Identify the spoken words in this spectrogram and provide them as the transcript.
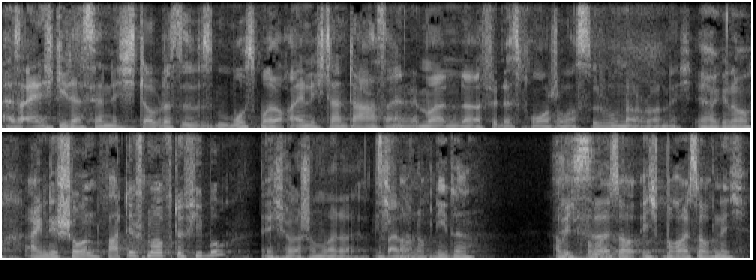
Also eigentlich geht das ja nicht. Ich glaube, das ist, muss man doch eigentlich dann da sein, wenn man in der Fitnessbranche was zu tun hat, oder nicht? Ja, genau. Eigentlich schon. Wart ihr schon mal auf der FIBO? Ich war schon mal da. Ich war noch nie da. Aber ich bereue, es auch, ich bereue es auch nicht.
